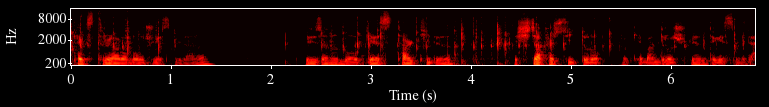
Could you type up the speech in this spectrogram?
텍스트를 하나 넣어주겠습니다. 여기서는 뭐 get started 시작할 수 있도록 이렇게 만들어 주면 되겠습니다.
